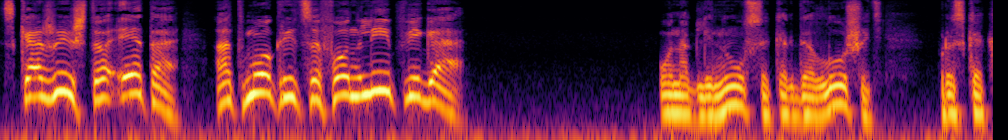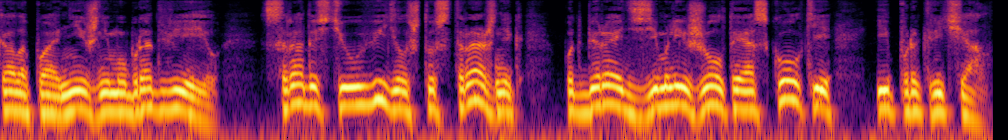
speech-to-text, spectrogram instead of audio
Скажи, что это от мокрица фон Липвига!» Он оглянулся, когда лошадь проскакала по нижнему Бродвею, с радостью увидел, что стражник подбирает с земли желтые осколки и прокричал.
